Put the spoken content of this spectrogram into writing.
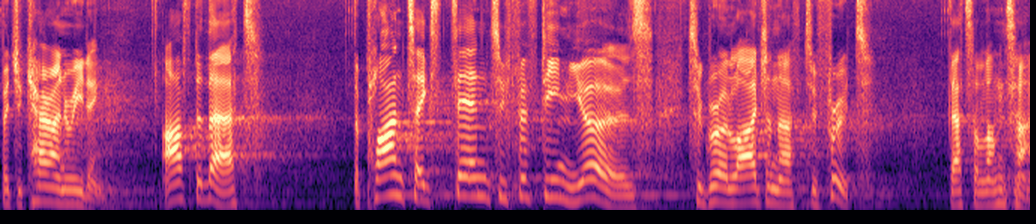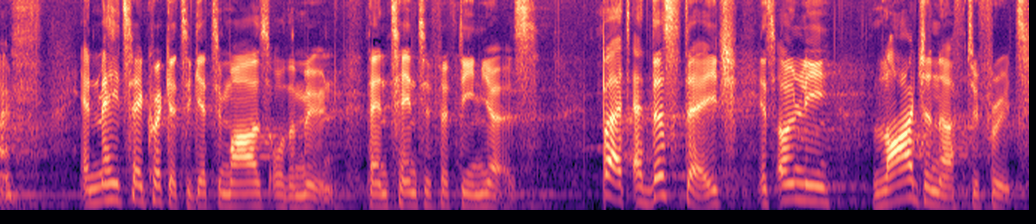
But you carry on reading. After that, the plant takes 10 to 15 years to grow large enough to fruit. That's a long time. It may take quicker to get to Mars or the moon than 10 to 15 years. But at this stage, it's only large enough to fruit.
